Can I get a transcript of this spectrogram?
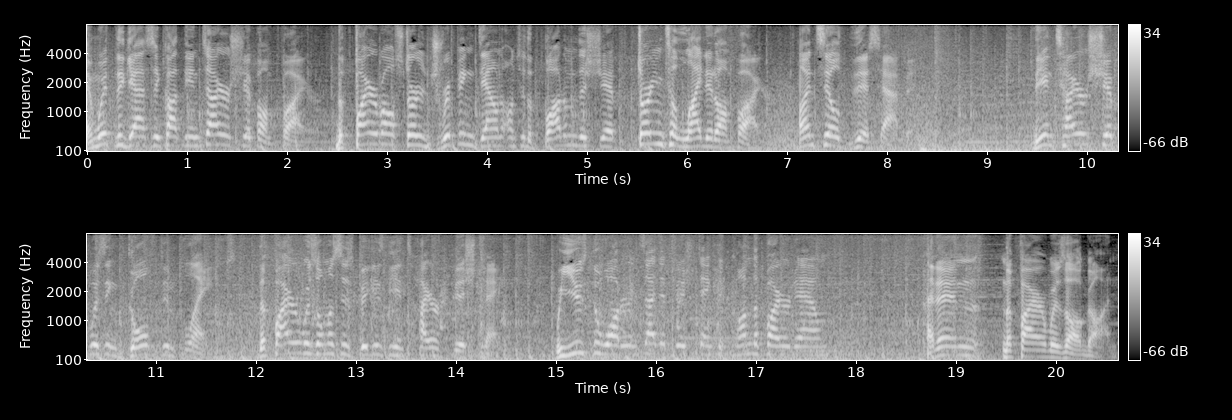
And with the gas, it caught the entire ship on fire. The fireball started dripping down onto the bottom of the ship, starting to light it on fire. Until this happened. The entire ship was engulfed in flames. The fire was almost as big as the entire fish tank. We used the water inside the fish tank to calm the fire down, and then the fire was all gone.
